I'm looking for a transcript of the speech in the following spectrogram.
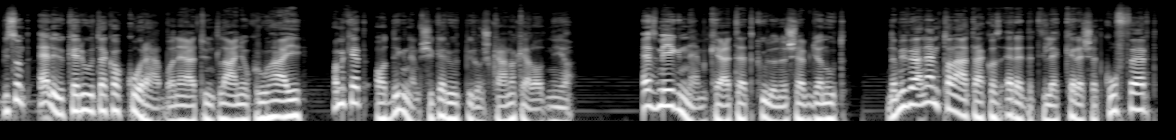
viszont előkerültek a korábban eltűnt lányok ruhái, amiket addig nem sikerült Piroskának eladnia. Ez még nem keltett különösebb gyanút, de mivel nem találták az eredetileg keresett koffert,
